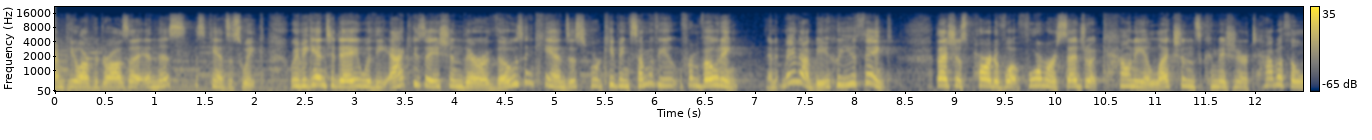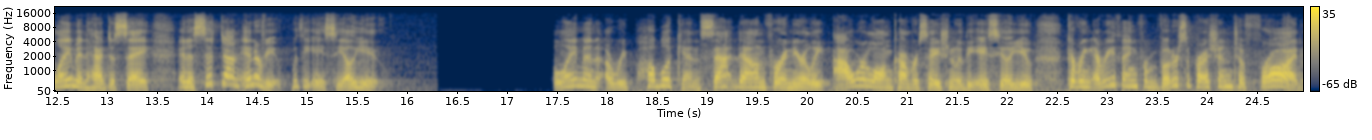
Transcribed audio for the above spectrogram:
I'm Pilar Pedraza, and this is Kansas Week. We begin today with the accusation there are those in Kansas who are keeping some of you from voting, and it may not be who you think. That's just part of what former Sedgwick County Elections Commissioner Tabitha Lehman had to say in a sit-down interview with the ACLU. Lehman, a Republican, sat down for a nearly hour-long conversation with the ACLU, covering everything from voter suppression to fraud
